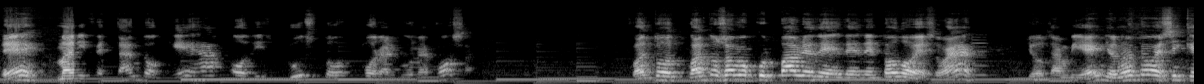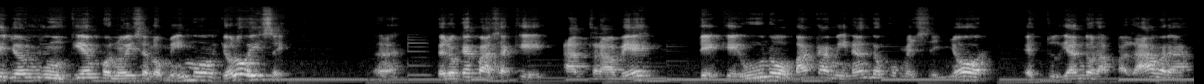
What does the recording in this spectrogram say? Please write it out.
¿Eh? Manifestando queja o disgusto por alguna cosa. ¿Cuántos, somos culpables de, todo eso? Eh? Yo también. Yo no a decir que yo en un tiempo no hice lo mismo. Yo lo hice. ¿eh? Pero ¿qué pasa? Que a través de que uno va caminando con el Señor, estudiando la palabra,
